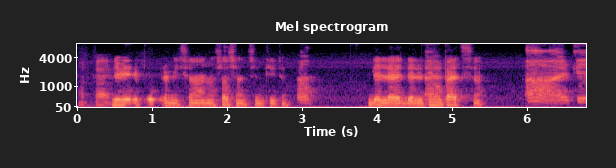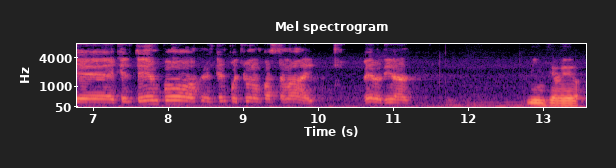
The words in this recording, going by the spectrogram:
Ok. Devi ripetere, mi sa, non so se hanno sentito. Ah. Del- dell'ultimo Eh. pezzo. Ah, è che, che il tempo, il tempo giù non passa mai. Vero Dylan? Minchia, vero.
